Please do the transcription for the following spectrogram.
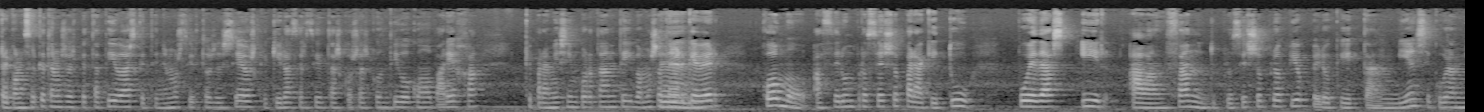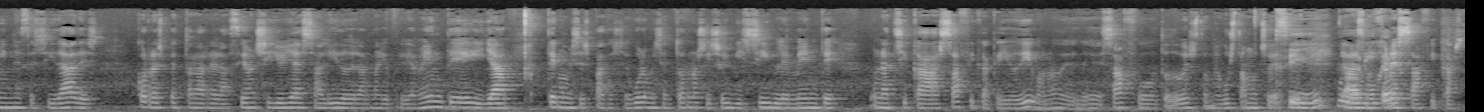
reconocer que tenemos expectativas, que tenemos ciertos deseos, que quiero hacer ciertas cosas contigo como pareja, que para mí es importante y vamos a tener que mm. ver cómo hacer un proceso para que tú puedas ir avanzando en tu proceso propio, pero que también se cubran mis necesidades con respecto a la relación, si yo ya he salido del armario previamente y ya tengo mis espacios seguros, mis entornos y soy visiblemente una chica sáfica, que yo digo, ¿no? de, Safo, todo esto, me gusta mucho decir las mujeres sáficas.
